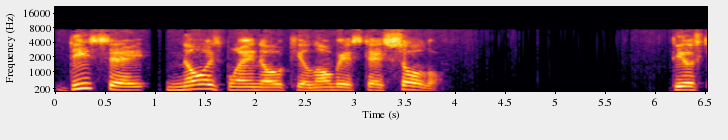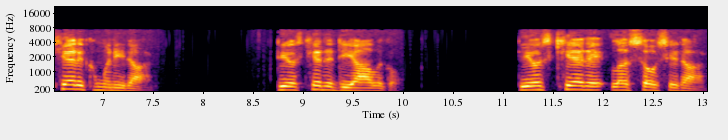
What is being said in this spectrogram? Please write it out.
dice, no es bueno que el hombre esté solo. Dios quiere comunidad. Dios quiere diálogo. Dios quiere la sociedad.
